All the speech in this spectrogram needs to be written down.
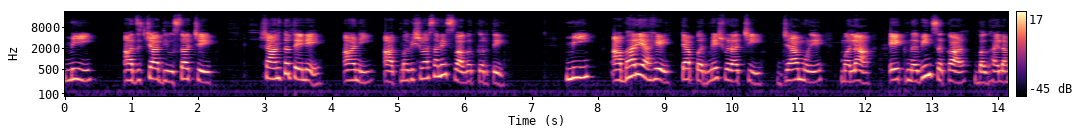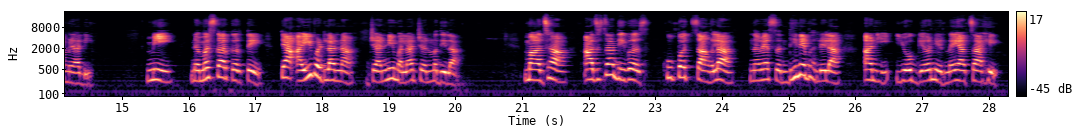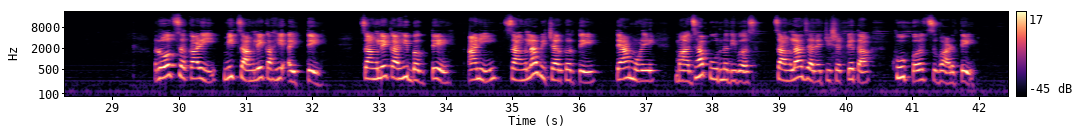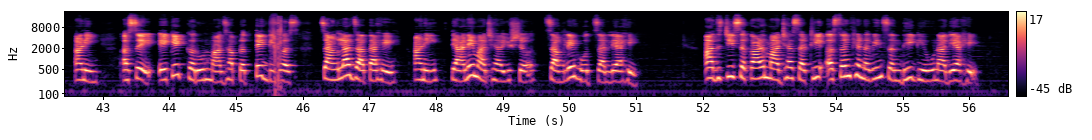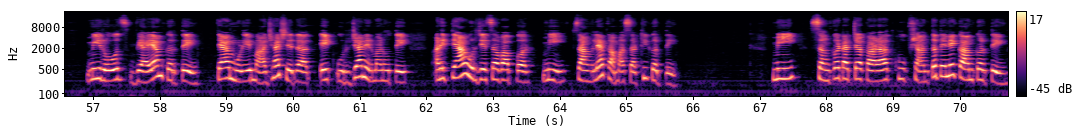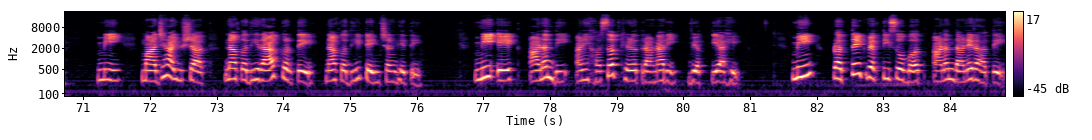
मी आजच्या दिवसाचे शांततेने आणि आत्मविश्वासाने स्वागत करते. मी आभारी आहे त्या परमेश्वराची ज्यामुळे मला एक नवीन सकाळ बघायला मिळाली. मी नमस्कार करते त्या आई वडिलांना ज्यांनी मला जन्म दिला. माझा आजचा दिवस खूपच चांगला नव्या संधीने भरलेला आणि योग्य निर्णयाचा आहे. रोज सकाळी मी चांगले काही ऐकते चांगले काही बघते आणि चांगला विचार करते. त्यामुळे माझा पूर्ण दिवस चांगला जाण्याची शक्यता खूपच वाढते. आणि असे एक एक करून माझा प्रत्येक दिवस चांगला जात आहे आणि त्याने माझे आयुष्य चांगले होत चालले आहे. आजची सकाळ माझ्यासाठी असंख्य नवीन संधी घेऊन आली आहे. मी रोज व्यायाम करते त्यामुळे माझ्या शरीरात एक ऊर्जा निर्माण होते आणि त्या ऊर्जेचा वापर मी चांगल्या कामासाठी करते. मी संकटाच्या काळात खूप शांततेने काम करते. मी माझ्या आयुष्यात ना कधी राग करते ना कधी टेन्शन घेते. मी एक आनंदी आणि हसत खेळत राहणारी व्यक्ती आहे. मी प्रत्येक व्यक्तीसोबत आनंदाने राहते.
